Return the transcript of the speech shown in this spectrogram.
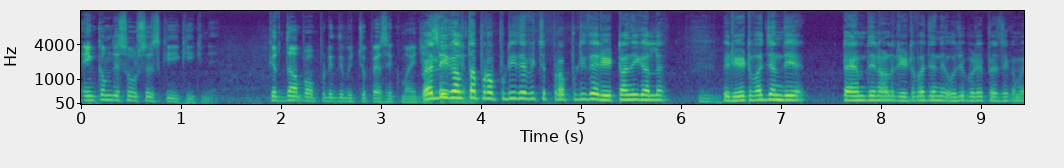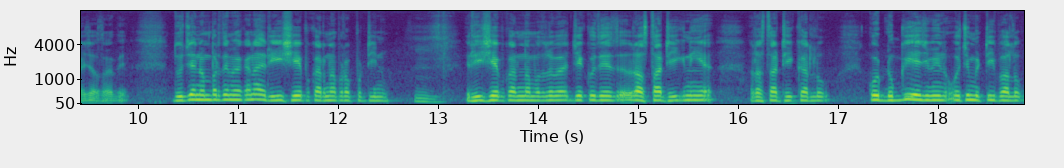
ਇਨਕਮ ਦੇ ਸੋਰਸਸ ਕੀ ਕੀ ਨੇ ਕਿੱਦਾਂ ਪ੍ਰਾਪਰਟੀ ਦੇ ਵਿੱਚੋਂ ਪੈਸੇ ਕਮਾਏ ਜਾ ਪਹਿਲੀ ਗੱਲ ਤਾਂ ਪ੍ਰਾਪਰਟੀ ਦੇ ਵਿੱਚ ਪ੍ਰਾਪਰਟੀ ਦੇ ਰੇਟਾਂ ਦੀ ਗੱਲ ਹੈ। ਹੂੰ। ਵੀ ਰੇਟ ਵੱਧ ਜਾਂਦੇ ਆ। ਟਾਈਮ ਦੇ ਨਾਲ ਰੇਟ ਵੱਧ ਜਾਂਦੇ ਉਹਦੇ ਬੜੇ ਪੈਸੇ ਕਮਾਏ ਜਾ ਸਕਦੇ। ਦੂਜੇ ਨੰਬਰ ਤੇ ਮੈਂ ਕਹਿੰਦਾ ਰੀਸ਼ੇਪ ਕਰਨਾ ਪ੍ਰਾਪਰਟੀ ਨੂੰ। ਹੂੰ। ਰੀਸ਼ੇਪ ਕਰਨ ਦਾ ਮਤਲਬ ਹੈ ਜੇ ਕੋਈ ਰਸਤਾ ਠੀਕ ਨਹੀਂ ਹੈ ਰਸਤਾ ਠੀਕ ਕਰ ਲਓ। ਕੋਈ ਡੁੱਗੀ ਹੈ ਜ਼ਮੀਨ ਉਹ 'ਚ ਮਿੱਟੀ ਪਾ ਲਓ।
